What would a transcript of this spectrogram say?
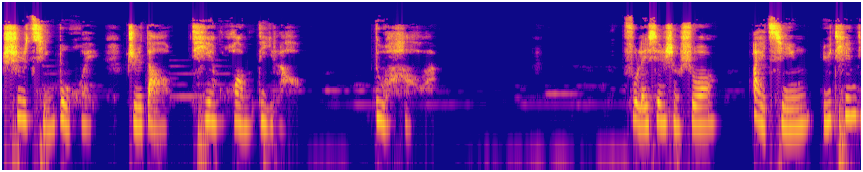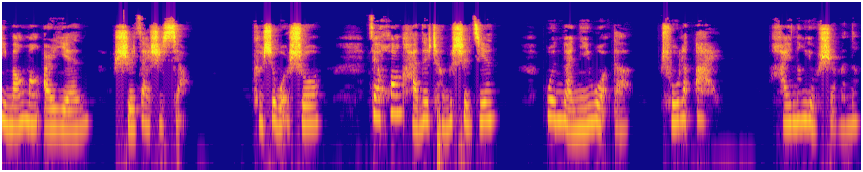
痴情不悔，直到。天荒地老，多好啊！傅雷先生说：“爱情于天地茫茫而言，实在是小。可是我说，在荒寒的城市间，温暖你我的，除了爱，还能有什么呢？”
